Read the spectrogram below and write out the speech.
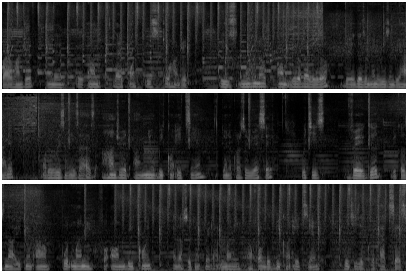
500 and then uh, um litecoin is 200 is moving up um little by little. There, there's a many reason behind it. One of the reason is has 100 um, new bitcoin atm going across the usa which is very good because now you can um put money for on bitcoin and also you can print out money from the bitcoin atm which is a good access.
